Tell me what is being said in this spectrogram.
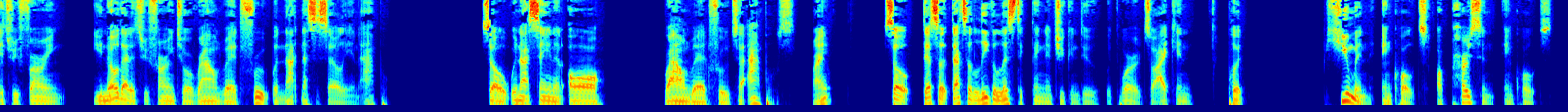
it's referring, you know that it's referring to a round red fruit, but not necessarily an apple. So we're not saying that all round red fruits are apples, right? So that's a, that's a legalistic thing that you can do with words. So I can put human in quotes or person in quotes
